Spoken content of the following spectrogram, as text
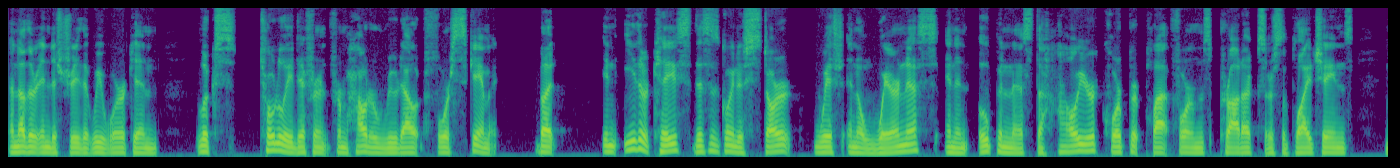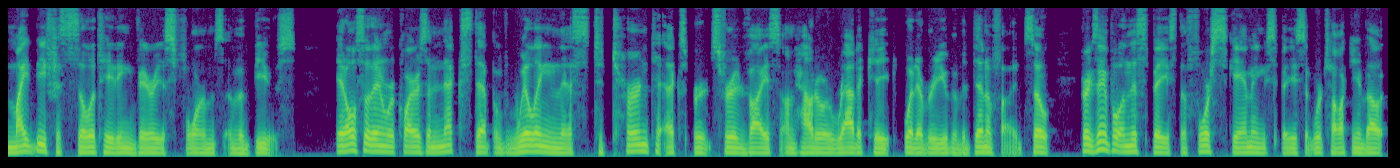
another industry that we work in, looks totally different from how to root out forced scamming. But in either case, this is going to start with an awareness and an openness to how your corporate platforms, products, or supply chains might be facilitating various forms of abuse. It also then requires a next step of willingness to turn to experts for advice on how to eradicate whatever you have identified. So, for example, in this space, the forced scamming space that we're talking about,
